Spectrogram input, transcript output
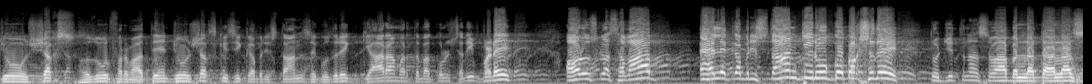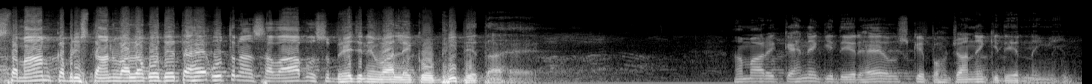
जो शख्स हजूर फरमाते हैं, जो शख्स किसी कब्रिस्तान से गुजरे, ग्यारह मरतबा कुल शरीफ पढ़े और उसका सवाब अहले कब्रिस्तान की रूह को बख्श दे तो जितना सवाब अल्लाह ताला तमाम कब्रिस्तान वालों को देता है, उतना सवाब उस भेजने वाले को भी देता है। हमारे कहने की देर है, उसके पहुँचाने की देर नहीं है।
